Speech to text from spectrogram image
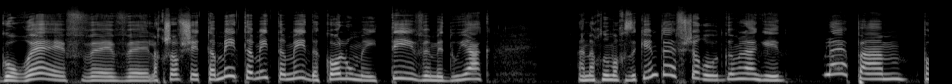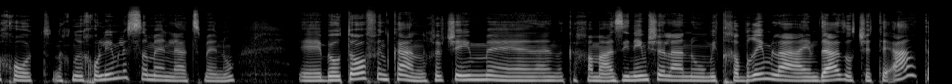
גורף ו- ולחשוב שתמיד, תמיד, תמיד הכל הוא מיטיב ומדויק. אנחנו מחזיקים את האפשרות גם להגיד, אולי הפעם פחות. אנחנו יכולים לסמן לעצמנו. Uh, באותו אופן כאן, אני חושבת שאם uh, ככה מאזינים שלנו מתחברים לעמדה הזאת שתיארת,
